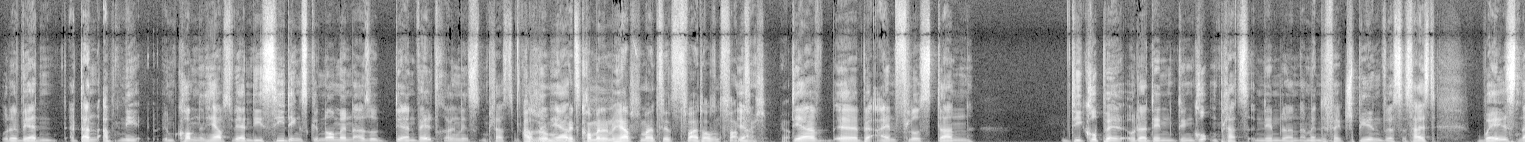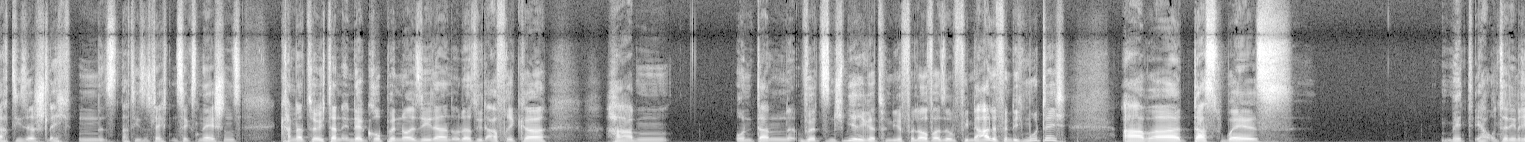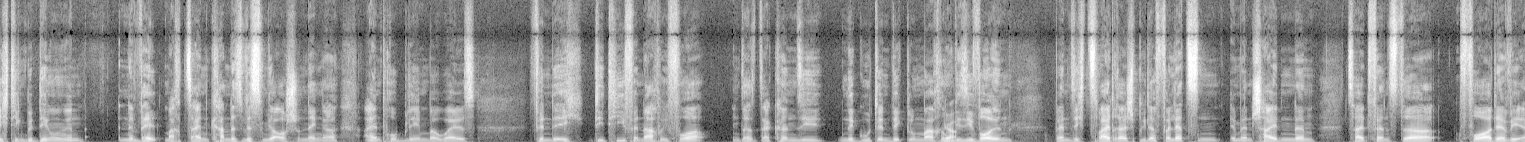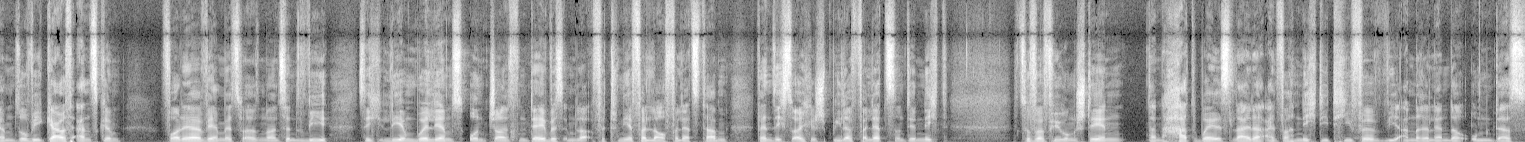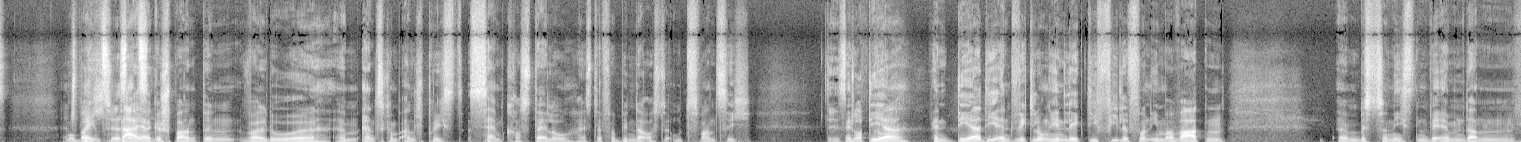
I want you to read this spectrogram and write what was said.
Oder werden dann ab, nee, im kommenden Herbst werden die Seedings genommen, also deren Weltranglistenplatz im Also kommenden Herbst. mit kommendem Herbst meinst du jetzt 2020? Ja. Der äh, beeinflusst dann die Gruppe oder den, den Gruppenplatz, in dem du dann am Endeffekt spielen wirst. Das heißt, Wales nach dieser schlechten, nach diesen schlechten Six Nations kann natürlich dann in der Gruppe Neuseeland oder Südafrika haben und dann wird es ein schwieriger Turnierverlauf. Also Finale finde ich mutig, aber dass Wales mit ja unter den richtigen Bedingungen eine Weltmacht sein kann, das wissen wir auch schon länger. Ein Problem bei Wales finde ich die Tiefe nach wie vor. Und da, da können sie eine gute Entwicklung machen, Ja. wie sie wollen. Wenn sich zwei, drei Spieler verletzen im entscheidenden Zeitfenster vor der WM, so wie Gareth Anscombe vor der WM jetzt 2019, wie sich Liam Williams und Jonathan Davis im La- Turnierverlauf verletzt haben. Wenn sich solche Spieler verletzen und dir nicht zur Verfügung stehen, dann hat Wales leider einfach nicht die Tiefe wie andere Länder, um das Wobei entsprechend ich da ja gespannt bin, weil du äh, ähm, Anscombe ansprichst. Sam Costello heißt der Verbinder aus der U20. Der ist Wenn Drop der, wenn der die Entwicklung hinlegt, die viele von ihm erwarten, ähm, bis zur nächsten WM, dann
